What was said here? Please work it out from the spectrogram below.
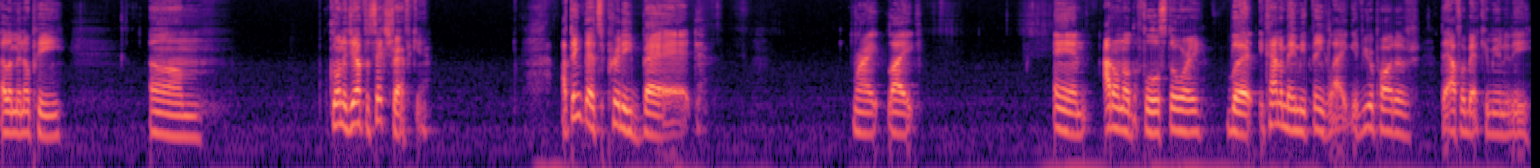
elemental P, um, going to jail for sex trafficking. I think that's pretty bad. Right? Like, and I don't know the full story, but it kind of made me think like if you're part of the alphabet community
